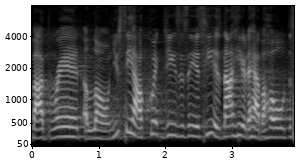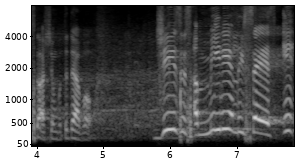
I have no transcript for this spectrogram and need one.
by bread alone. You see how quick Jesus is? He is not here to have a whole discussion with the devil. Jesus immediately says, It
